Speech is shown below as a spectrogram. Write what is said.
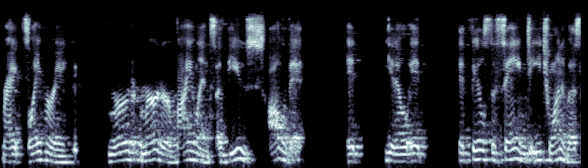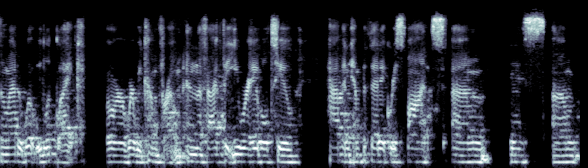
right? Slavery, murder, murder, violence, abuse, all of it. It, you know, it it feels the same to each one of us, no matter what we look like or where we come from. And the fact that you were able to have an empathetic response um, is um,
